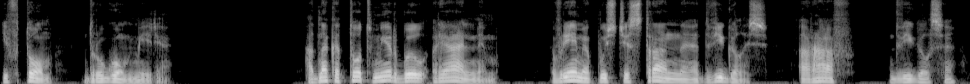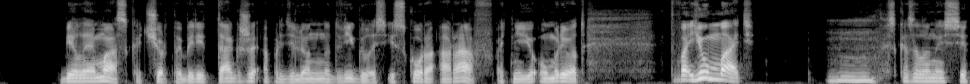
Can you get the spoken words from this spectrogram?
и в том, другом мире. Однако тот мир был реальным — Время, пусть и странное, двигалось. Араф двигался. Белая маска, черт побери, также определенно двигалась, и скоро Араф от нее умрет. «Твою мать!» — сказала Несси.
